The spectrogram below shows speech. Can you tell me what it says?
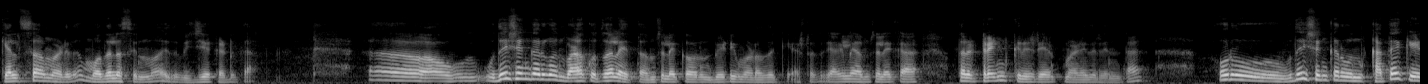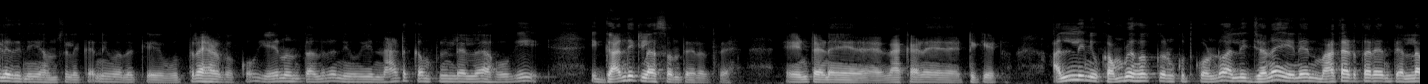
ಕೆಲಸ ಮಾಡಿದ ಮೊದಲ ಸಿನಿಮಾ ಇದು ವಿಜಯ ಖಡ್ಗ. ಆ, ಉದಯ್ ಶಂಕರ್ಗೆ ಒಂದು ಭಾಳ ಕುತೂಹಲ ಇತ್ತು ಹಂಸಲೇಖ ಅವ್ರನ್ನ ಭೇಟಿ ಮಾಡೋದಕ್ಕೆ ಅಷ್ಟೊತ್ತಿಗೆ ಆಗಲೇ ಹಂಸಲೇಖ ಒಂಥರ ಟ್ರೆಂಡ್ ಕ್ರಿಯೇಟ್ ಮಾಡಿದ್ರಿಂದ. ಅವರು ಉದಯ್ ಶಂಕರ್ ಒಂದು ಕತೆ ಕೇಳಿದ್ದೀನಿ ಹಂಸಲೇಖ, ನೀವು ಅದಕ್ಕೆ ಉತ್ತರ ಹೇಳಬೇಕು. ಏನು ಅಂತಂದರೆ ನೀವು ಈ ನಾಟಕ ಕಂಪ್ನಿಲೆಲ್ಲ ಹೋಗಿ ಈ ಗಾಂಧಿ ಕ್ಲಾಸ್ ಅಂತ ಇರುತ್ತೆ ಎಂಟಣೆ ನಾಲ್ಕಣೆ ಟಿಕೆಟು. ಅಲ್ಲಿ ನೀವು ಕಂಬಳಿ ಹೊತ್ಕೊಂಡು ಕುತ್ಕೊಂಡು ಅಲ್ಲಿ ಜನ ಏನೇನು ಮಾತಾಡ್ತಾರೆ ಅಂತೆಲ್ಲ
